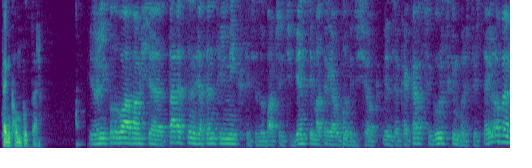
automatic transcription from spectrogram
ten komputer. Jeżeli podobała Wam się ta recenzja, ten filmik, chcecie zobaczyć więcej materiałów, dowiedzieć się więcej o górskim bądź freestyle'owym,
